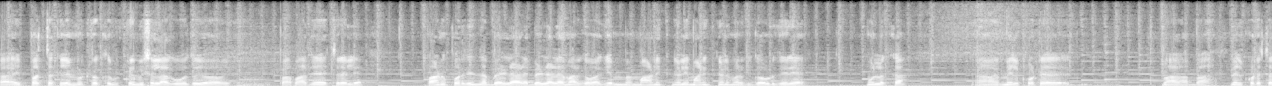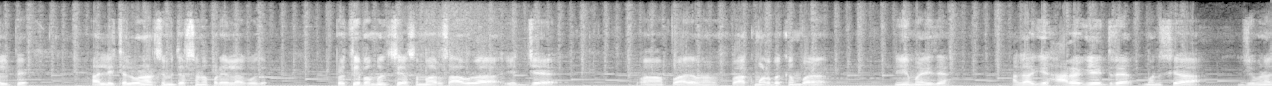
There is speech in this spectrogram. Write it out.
ಕ ಇಪ್ಪತ್ತು ಕಿಲೋಮೀಟರ್ ಕ್ರ- ಕ್ರಮಿಸಲಾಗುವುದು ಪಾದಯಾತ್ರೆಯಲ್ಲಿ. ಪಾಣುಪುರದಿಂದ ಬೆಳ್ಳಾಳೆ ಬೆಳ್ಳಾಳೆ ಮಾರ್ಗವಾಗಿ ಮಾಣಿಕ್ನಳ್ಳಿ ಮಾಣಿಕ್ನಳ್ಳಿ ಮಾರ್ಗ ಗೌಡಗೆರೆ ಮೂಲಕ ಮೇಲ್ಕೋಟೆ ಮೇಲ್ಕೋಟೆ ತಲುಪಿ ಅಲ್ಲಿ ಚೆಲುವನರಸಿಂಹ ದರ್ಶನ ಪಡೆಯಲಾಗುವುದು. ಪ್ರತಿಯೊಬ್ಬ ಮನುಷ್ಯ ಸುಮಾರು ಸಾವಿರ ಹೆಜ್ಜೆ ವಾಕ್ ಮಾಡಬೇಕೆಂಬ ನಿಯಮ ಇದೆ. ಹಾಗಾಗಿ ಆರೋಗ್ಯ ಇದ್ದರೆ ಮನುಷ್ಯ ಜೀವನ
